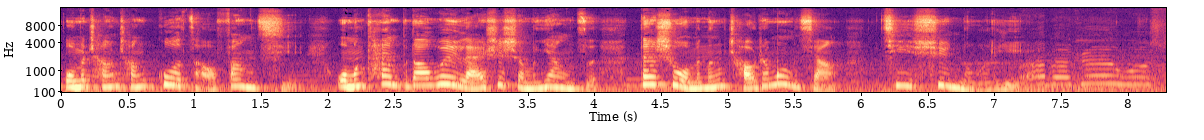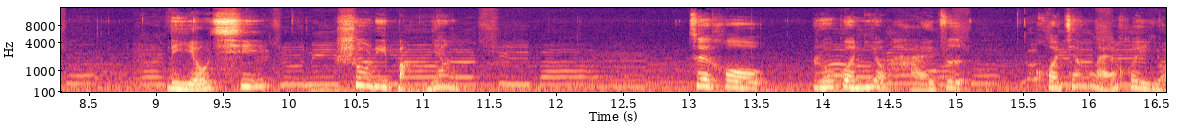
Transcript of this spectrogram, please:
我们常常过早放弃，我们看不到未来是什么样子，但是我们能朝着梦想继续努力。理由七：树立榜样。最后，如果你有孩子，或将来会有，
